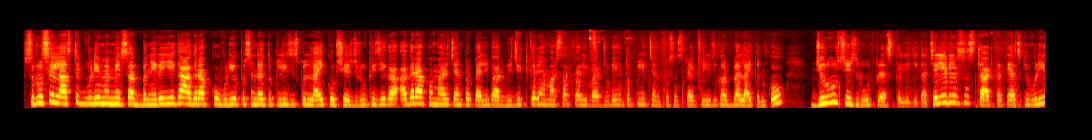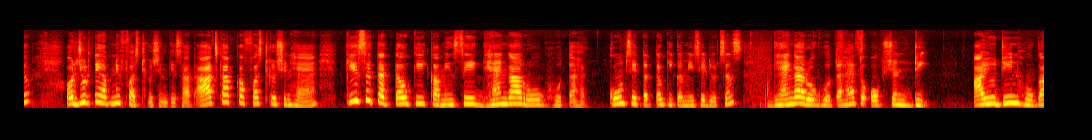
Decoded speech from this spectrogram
शुरू से लास्ट तक वीडियो में मेरे साथ बने रहिएगा। अगर आपको वीडियो पसंद आए तो प्लीज़ इसको लाइक और शेयर ज़रूर कीजिएगा। अगर आप हमारे चैनल पर पहली बार विज़िट करें, हमारे साथ पहली बार जुड़े हैं तो प्लीज़ चैनल को सब्सक्राइब कर लीजिएगा और बेल आइकन को ज़रूर से ज़रूर प्रेस कर लीजिएगा। चलिए डेढ़ से स्टार्ट करते हैं आज की वीडियो और जुड़ते हैं अपने फ़र्स्ट क्वेश्चन के साथ। आज का आपका फ़र्स्ट क्वेश्चन है, किस तत्व की कमी से घेंगा रोग होता है? कौन से तत्व की कमी से ड्यूटसंस घेंगा रोग होता है? तो ऑप्शन डी आयोडीन होगा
